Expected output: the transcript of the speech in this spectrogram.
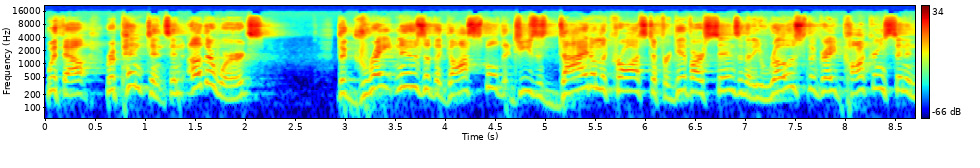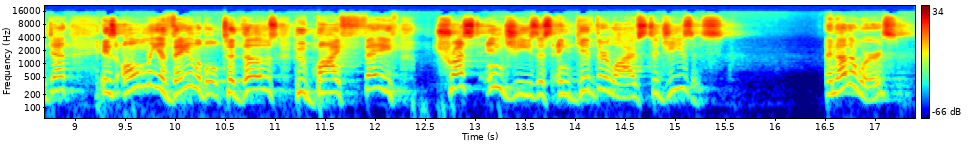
without repentance. In other words, the great news of the gospel that Jesus died on the cross to forgive our sins and that he rose from the grave, conquering sin and death, is only available to those who by faith trust in Jesus and give their lives to Jesus. In other words,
